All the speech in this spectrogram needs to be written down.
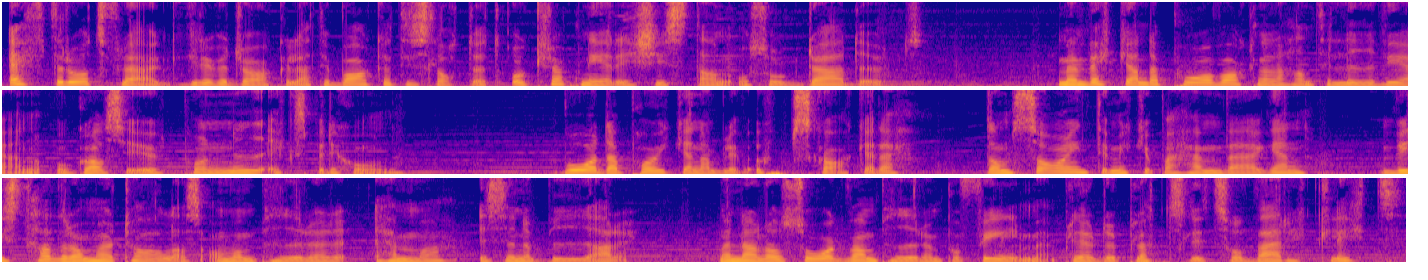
Efteråt flög greve Dracula tillbaka till slottet och kröp ner i kistan och såg död ut. Men veckan därpå vaknade han till liv igen och gav sig ut på en ny expedition. Båda pojkarna blev uppskakade. De sa inte mycket på hemvägen. Visst hade de hört talas om vampyrer hemma i sina byar. Men när de såg vampyren på film blev det plötsligt så verkligt.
